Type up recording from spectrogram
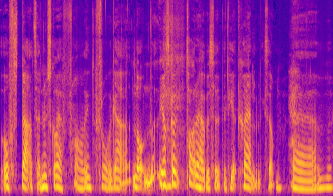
ofta. Att så här, nu ska jag fan inte fråga någon. Jag ska ta det här beslutet helt själv. Liksom. Um,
